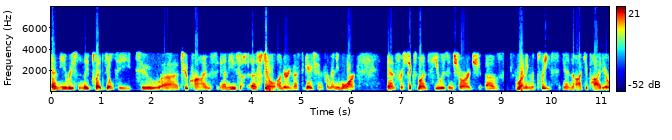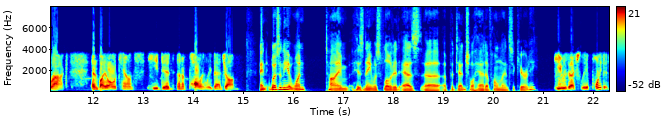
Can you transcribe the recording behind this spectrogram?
and he recently pled guilty to uh, two crimes, and he's uh, still under investigation for many more. And for six months, he was in charge of running the police in occupied Iraq. And by all accounts, he did an appallingly bad job. And wasn't he at one time his name was floated as uh, a potential head of Homeland Security? He was actually appointed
